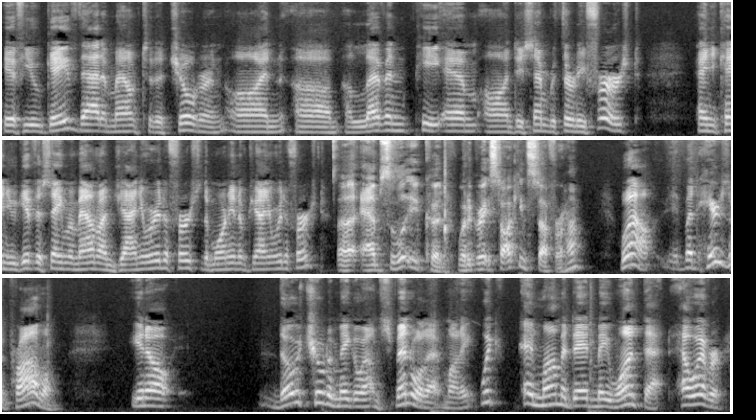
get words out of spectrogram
if you gave that amount to the children on um, 11 p.m. on December 31st, and can you give the same amount on January the 1st, the morning of January the 1st? Uh, absolutely, you could. What a great stocking stuffer, huh? Well, but here's the problem. You know, those children may go out and spend all that money, which and mom and dad may want that. However,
